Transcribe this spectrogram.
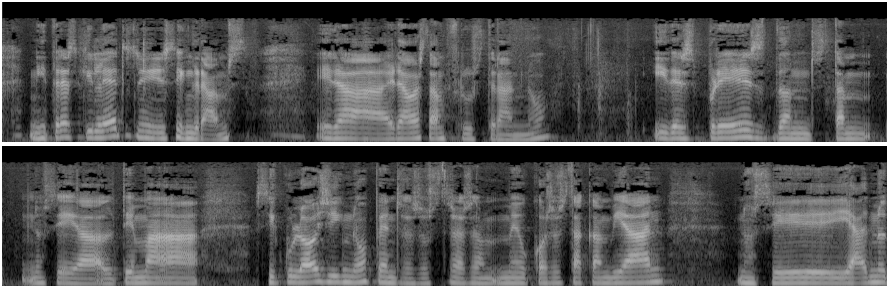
Ni 3 quilets ni 5 grams. Era, era bastant frustrant, no? I després, doncs, tam, no sé, el tema psicològic, no? Penses, ostres, el meu cos està canviant, no sé, ja no,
